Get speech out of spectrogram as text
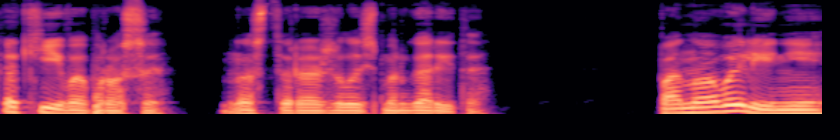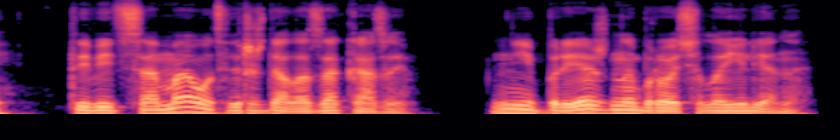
«Какие вопросы?» – насторожилась Маргарита. «По новой линии. Ты ведь сама утверждала заказы». Небрежно бросила Елена.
